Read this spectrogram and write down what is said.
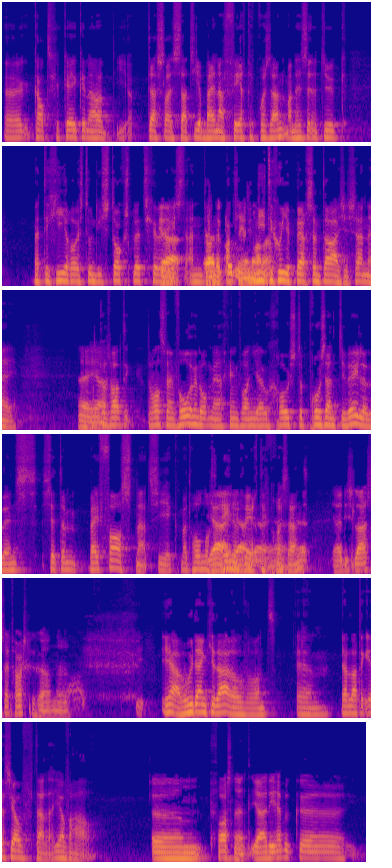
eh, ik had gekeken naar, ja, Tesla staat hier bijna 40%, maar dan is het natuurlijk, met de Giro is toen die stocksplit geweest. en ja, dan dat pak je niet niet de goede percentages, hè? nee. Nee, ja. Dat, was ik, dat was mijn volgende opmerking van jouw grootste procentuele winst zit hem bij Fastnet, zie ik, met 141%. Ja, Ja, ja, ja. Ja, die is laatst echt hard gegaan. eh. hoe denk je daarover? Want ehm, ja, laat ik eerst jou vertellen, jouw verhaal. Ehm, Fastnet, ja, die heb ik eh, een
